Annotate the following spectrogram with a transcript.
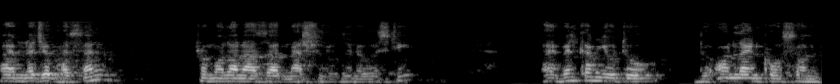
I'm Najam Hasan from Maulana Azad National University. I welcome you to the online course on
